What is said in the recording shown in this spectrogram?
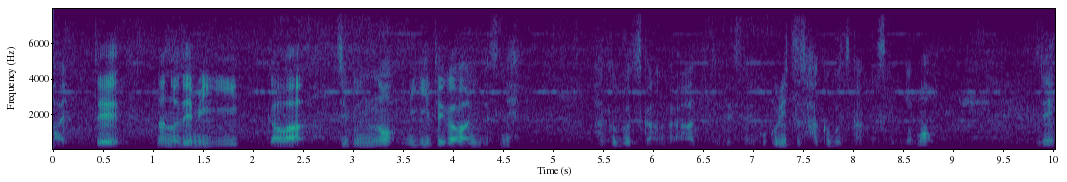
はい。でなので右側自分の右手側にですね博物館があってですね国立博物館ですけれども。で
